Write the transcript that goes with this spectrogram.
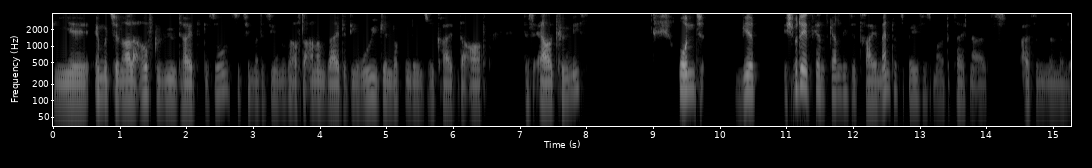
die emotionale Aufgewühltheit des Sohns zu thematisieren oder auf der anderen Seite die ruhige, lockende und zurückhaltende Art des Erlkönigs. Und wir, ich würde jetzt ganz gern diese drei Mental Spaces mal bezeichnen als, als eine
